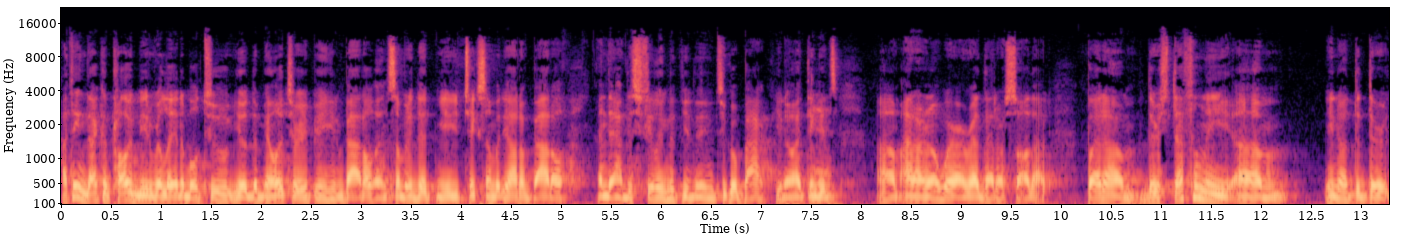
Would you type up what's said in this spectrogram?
I think that could probably be relatable to you know the military being in battle and somebody that you, take somebody out of battle and they have this feeling that you need to go back. You know, I think yeah. it's. Um, I don't know where I read that or saw that, but um, there's definitely. Um, you know, that there,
